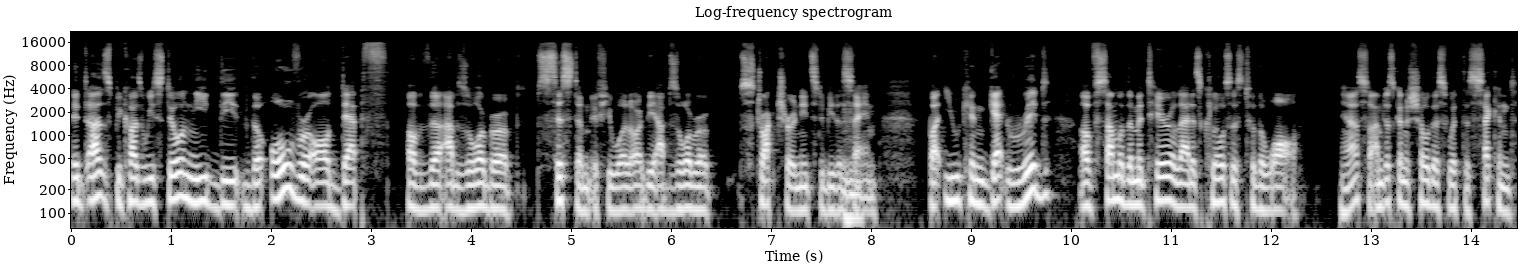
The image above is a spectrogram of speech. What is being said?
It does because we still need the the overall depth of the absorber system, if you will, or the absorber structure needs to be the mm-hmm. same. But you can get rid of some of the material that is closest to the wall. Yeah, so I'm just going to show this with the second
